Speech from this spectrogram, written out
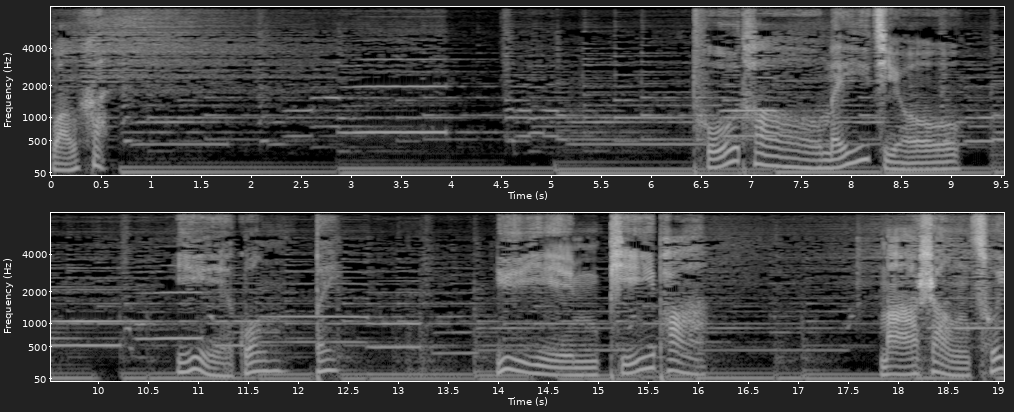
王翰。葡萄美酒夜光杯，欲饮琵琶马上催。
